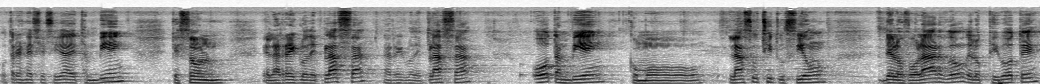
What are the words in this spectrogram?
otras necesidades también, que son el arreglo de plaza, el arreglo de plaza, o también como la sustitución de los volardos, de los pivotes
